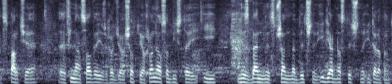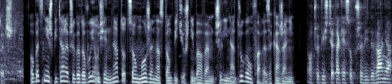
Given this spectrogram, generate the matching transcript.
y, wsparcie e, finansowe, jeżeli chodzi o środki ochrony osobistej i niezbędny sprzęt medyczny i diagnostyczny i terapeutyczny. Obecnie szpitale przygotowują się na to, co może nastąpić już niebawem, czyli na drugą falę zakażeń. Oczywiście takie są przewidywania.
